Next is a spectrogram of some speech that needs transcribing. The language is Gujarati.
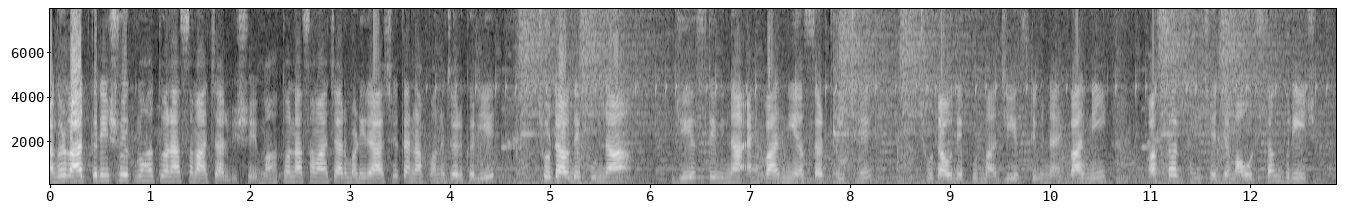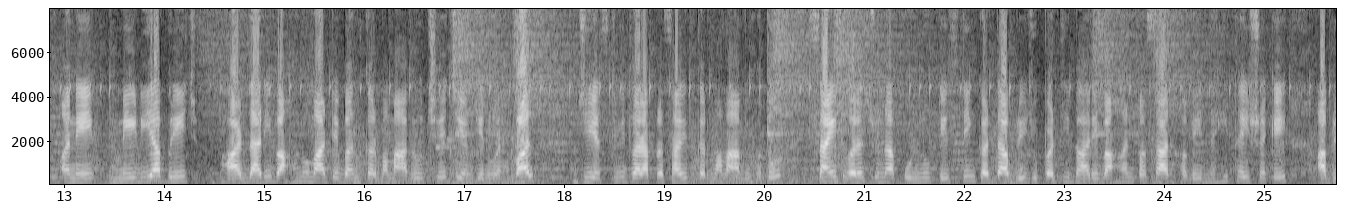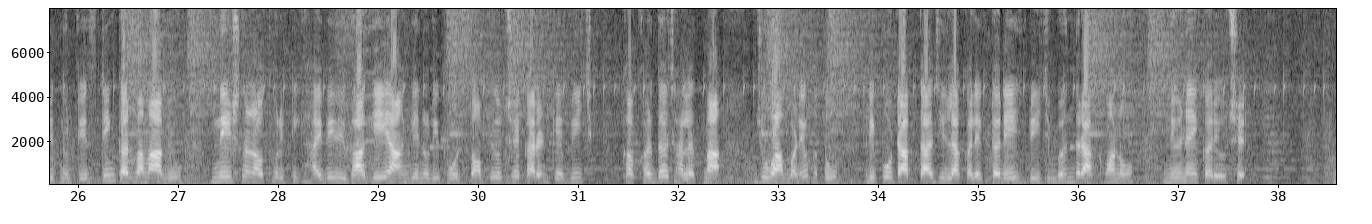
આગળ વાત કરીશું એક મહત્વના સમાચાર વિશે. મહત્વના સમાચાર મળી રહ્યા છે, તેના પર નજર કરીએ. છોટાઉદેપુરના જીએસટીવીના અહેવાલની અસર થઈ છે. છોટાઉદેપુરમાં જીએસટીવીના અહેવાલની અસર થઈ છે, જેમાં ઓરસંગ બ્રિજ અને મેડિયા બ્રિજ ભારદારી વાહનો માટે બંધ કરવામાં આવ્યો છે. જે અંગેનો અહેવાલ જીએસટીવી દ્વારા પ્રસારિત કરવામાં આવ્યો હતો. સાઠ વર્ષ જૂના પુલનું ટેસ્ટિંગ કરતા બ્રિજ ઉપરથી ભારે વાહન પસાર હવે નહીં થઈ શકે. આ બ્રિજનું ટેસ્ટિંગ કરવામાં આવ્યું. નેશનલ ઓથોરિટી હાઈવે વિભાગે આ અંગેનો રિપોર્ટ સોંપ્યો છે, કારણ કે બ્રિજ ખખડધજ હાલતમાં જોવા મળ્યો હતો. રિપોર્ટ આપતા જિલ્લા કલેક્ટરે બ્રિજ બંધ રાખવાનો નિર્ણય કર્યો છે.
